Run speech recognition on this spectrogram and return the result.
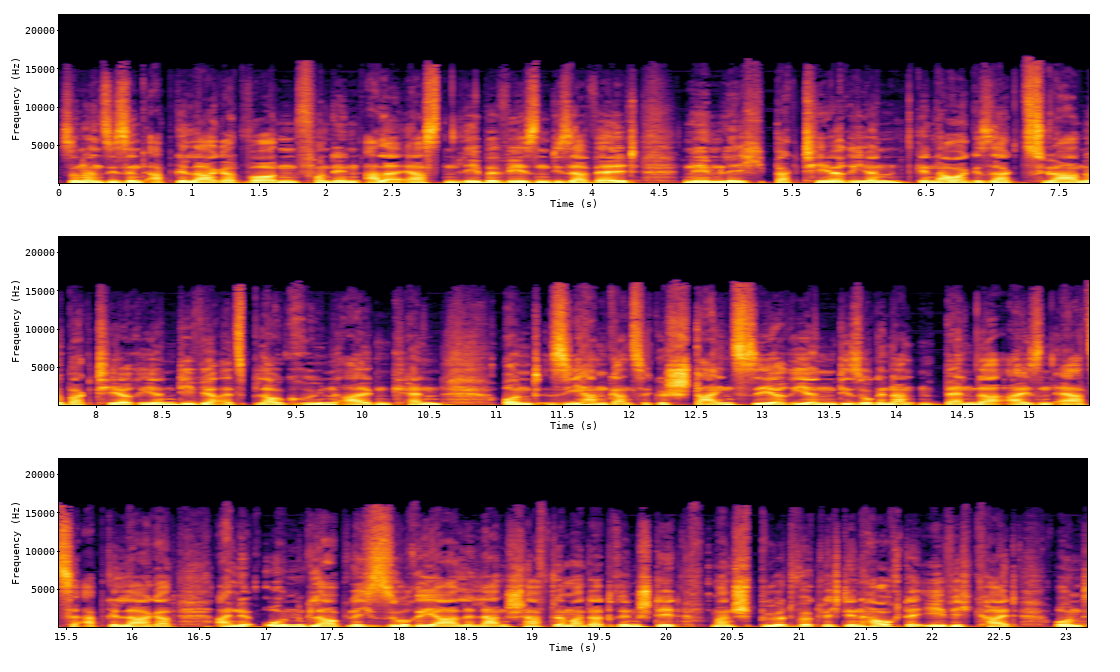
sondern sie sind abgelagert worden von den allerersten Lebewesen dieser Welt, nämlich Bakterien, genauer gesagt Cyanobakterien, die wir als Blau-Grün-Algen kennen. Und Sie haben ganze Gesteinsserien, die sogenannten Bändereisenerze abgelagert. Eine unglaublich surreale Landschaft, wenn man da drin steht. Man spürt wirklich den Hauch der Ewigkeit. Und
